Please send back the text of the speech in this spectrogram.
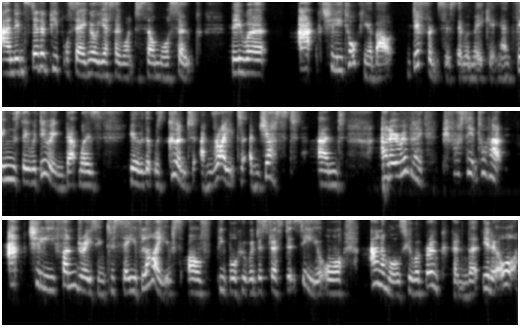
And instead of people saying, oh, yes, I want to sell more soap, they were actually talking about differences they were making and things they were doing that was, you know, that was good and right and just. And, and I remember like, people saying, talking about actually fundraising to save lives of people who were distressed at sea or animals who were broken that you know or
